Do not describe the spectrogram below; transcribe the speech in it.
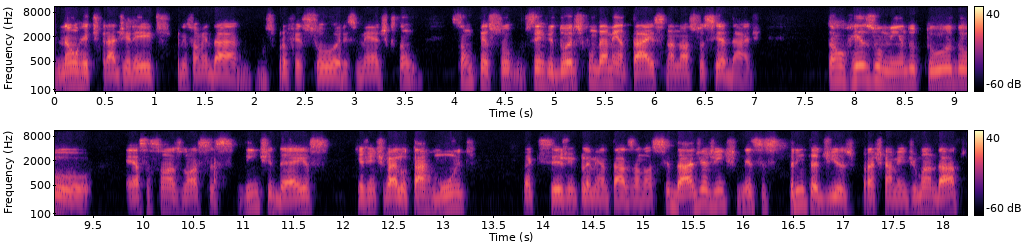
Não retirar direitos, principalmente da, dos professores, médicos, são, são pessoas, servidores fundamentais na nossa sociedade. Então, resumindo tudo, essas são as nossas 20 ideias que a gente vai lutar muito para que sejam implementadas na nossa cidade. E a gente, nesses 30 dias praticamente de mandato,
